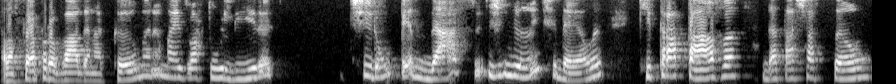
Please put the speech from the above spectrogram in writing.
ela foi aprovada na Câmara, mas o Arthur Lira tirou um pedaço gigante dela que tratava da taxação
